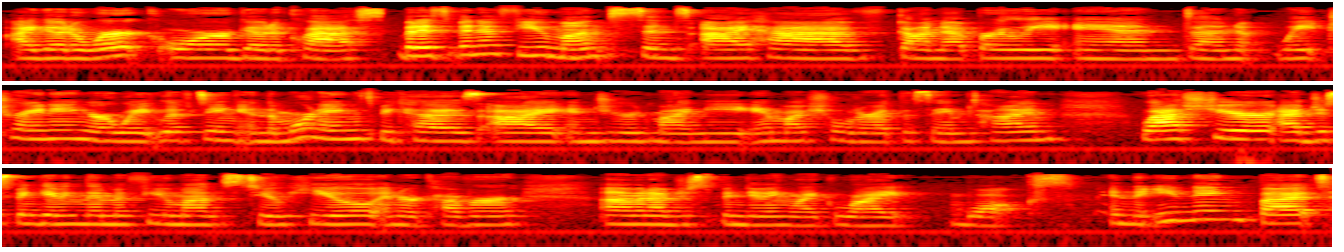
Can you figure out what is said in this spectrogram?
I go to work or go to class. But it's been a few months since I have gotten up early and done weight training or weightlifting in the mornings because I injured my knee and my shoulder at the same time. Last year, I've just been giving them a few months to heal and recover, um, and I've just been doing like light walks in the evening, but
